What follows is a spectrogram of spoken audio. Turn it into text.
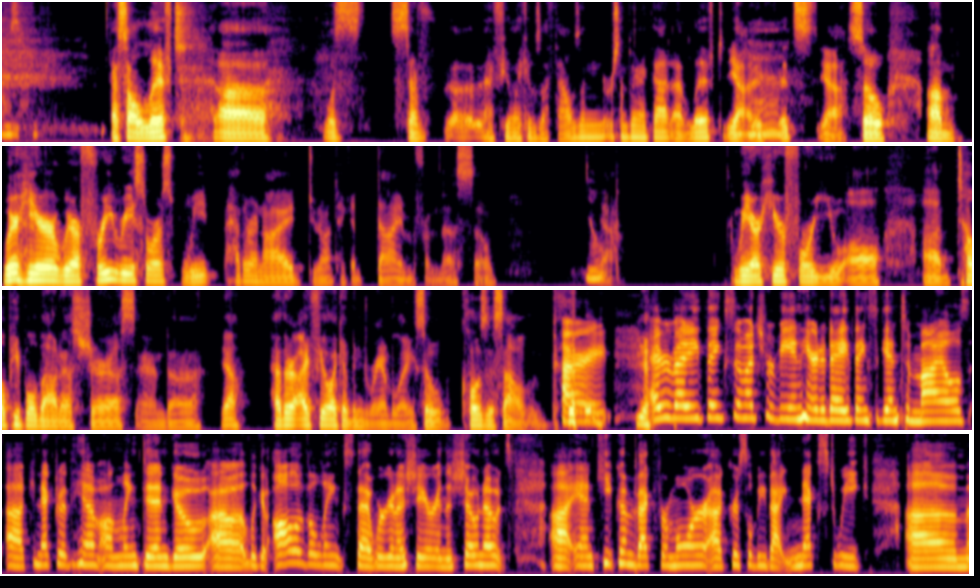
I saw Lyft uh, was several uh, i feel like it was a thousand or something like that at lyft. Yeah, yeah. It, it's yeah. So um we're here. We're a free resource. We heather and i do not take a dime from this so nope. yeah we are here for you all. Uh tell people about us share us and uh yeah Heather, I feel like I've been rambling. So close this out. All right. yeah. Everybody, thanks so much for being here today. Thanks again to Myles. Uh, connect with him on LinkedIn. Go uh, look at all of the links that we're going to share in the show notes uh, and keep coming back for more. Uh, Chris will be back next week um,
